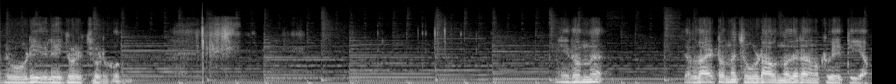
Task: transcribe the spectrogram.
അതുകൂടി ഇതിലേക്ക് ഒഴിച്ചു കൊടുക്കുന്നു ഇതൊന്ന് ചെറുതായിട്ടൊന്ന് ചൂടാവുന്നതിന് നമുക്ക് വെയിറ്റ് ചെയ്യാം.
